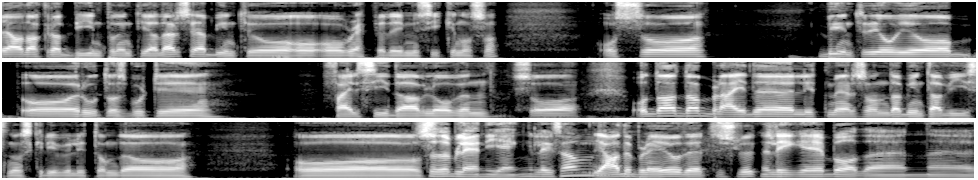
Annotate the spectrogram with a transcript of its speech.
jeg hadde akkurat begynt på den tida der, så jeg begynte jo å, å, å rappe det i musikken også. Og så begynte vi jo vi å, å rote oss borti feil side av loven. Så, og da, da blei det litt mer sånn Da begynte avisen å skrive litt om det, og, og Så det ble en gjeng, liksom? Ja, det ble jo det til slutt. Det ligger både en uh,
